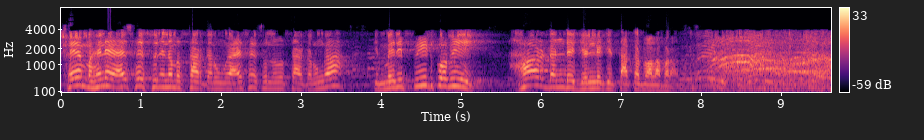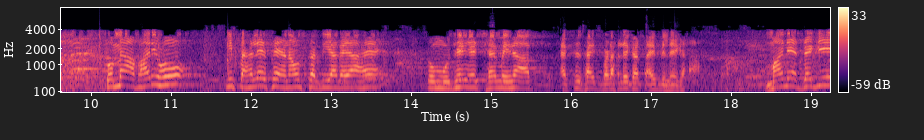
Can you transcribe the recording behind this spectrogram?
छह महीने ऐसे सूर्य नमस्कार करूँगा, ऐसे सूर्य नमस्कार करूँगा कि मेरी पीठ को भी हर डंडे झेलने की ताकत वाला बना दूँगा तो मैं आभारी हूँ कि पहले से अनाउंस कर दिया गया है तो मुझे ये छह महीना आप एक्सरसाइज बढ़ाने का टाइम मिलेगा। माननीय अध्यक्ष जी।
